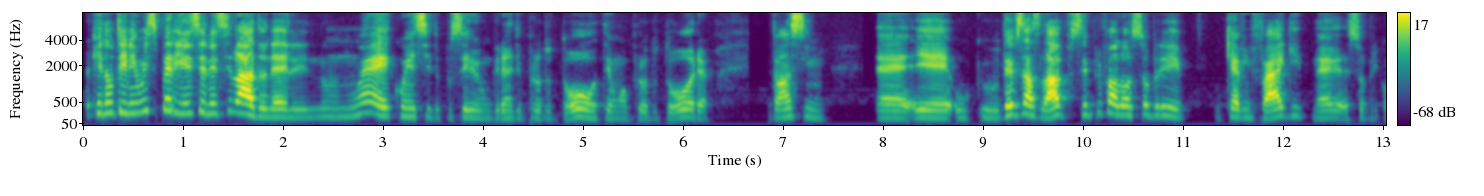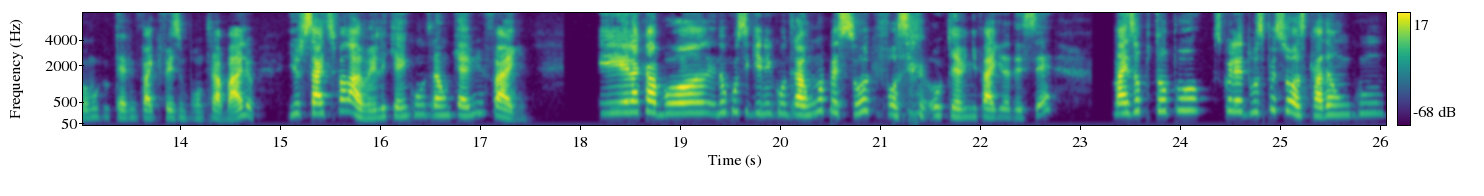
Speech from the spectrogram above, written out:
porque não tem nenhuma experiência nesse lado, né? Ele não, é conhecido por ser um grande produtor, ter uma produtora. Então, assim, é, o, o David Zaslav sempre falou sobre o Kevin Feige, né? Sobre como o Kevin Feige fez um bom trabalho. E os sites falavam, ele quer encontrar um Kevin Feige. E ele acabou não conseguindo encontrar uma pessoa que fosse o Kevin Feige da DC, mas optou por escolher duas pessoas, cada um com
